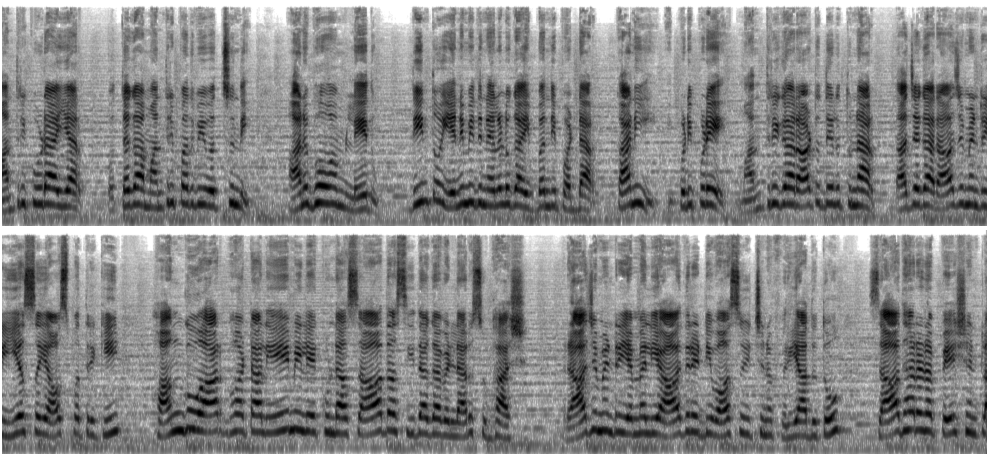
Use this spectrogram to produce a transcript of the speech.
మంత్రి కూడా అయ్యారు. కొత్తగా మంత్రి పదవి వచ్చింది. అనుభవం లేదు. దీంతో ఎనిమిది నెలలుగా ఇబ్బంది పడ్డారు. కానీ ఇప్పుడిప్పుడే మంత్రిగా రాటుదేలుతున్నారు. తాజాగా రాజమండ్రి ఈఎస్ఐ ఆసుపత్రికి హంగు ఆర్భాటాలు ఏమీ లేకుండా సాదా సీదాగా వెళ్ళారు సుభాష్. రాజమండ్రి ఎమ్మెల్యే ఆదిరెడ్డి వాసు ఇచ్చిన ఫిర్యాదుతో సాధారణ పేషెంట్ల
